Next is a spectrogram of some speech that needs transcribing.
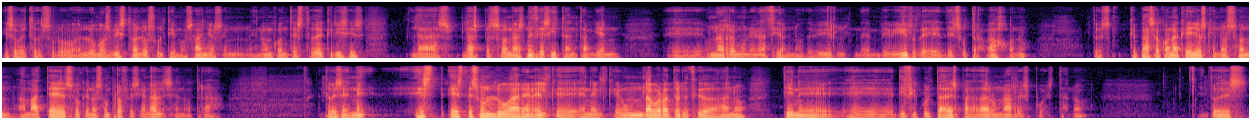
y sobre todo eso lo, hemos visto en los últimos años en, un contexto de crisis, las, personas necesitan también eh, una remuneración, ¿no? de vivir, de, vivir de, su trabajo. ¿no? Entonces, ¿qué pasa con aquellos que no son amateurs o que no son profesionales en otra? Entonces, este, este es un lugar en el que, en el que un laboratorio ciudadano tiene eh, dificultades para dar una respuesta. Entonces,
